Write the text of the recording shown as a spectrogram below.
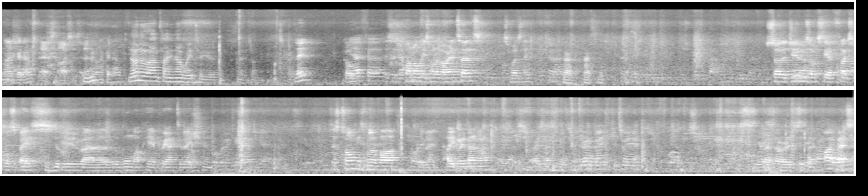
Nice get out. Yeah, it's nice, isn't it? Wanna get out? No, no, I'm fine. I'll wait till you let it on. That's. Lynn? Cool. Yeah, this is Connell, he's one of our interns. It's Wesley. Nice to meet you. So the gym is obviously a flexible space. You'll do uh, the warm up here, pre-activation. This is Tom. He's one of our. Already met. Oh, you've already met him, right? Hi, Wes.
